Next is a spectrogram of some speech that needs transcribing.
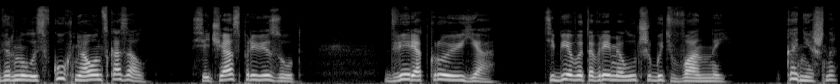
вернулась в кухню, а он сказал, «Сейчас привезут. Дверь открою я. Тебе в это время лучше быть в ванной». «Конечно».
